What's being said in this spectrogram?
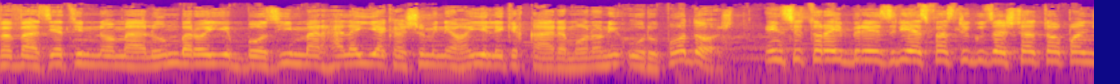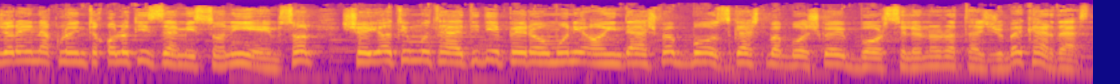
و وضعیت نامعلوم برای بازی مرحله یکشم نهایی لیگ قهرمانان اروپا داشت. این ستاره برزیلی از فصل گذشته تا پنجره نقل و انتقالات زمستانی امسال شایعات متعددی پیرامون آیندهش و بازگشت به باشگاه بارسلونا را تجربه کرده است.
